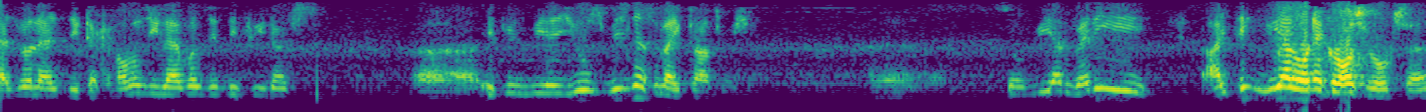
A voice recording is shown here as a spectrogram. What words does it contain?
as well as the technology levels in the feeders. Uh, it will be a huge business like transmission. Uh, so we are very I think we are on a crossroads, sir.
